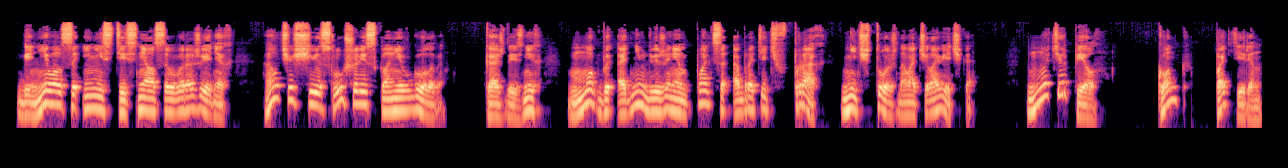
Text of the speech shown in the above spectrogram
гневался и не стеснялся в выражениях, а учащие слушали, склонив головы. Каждый из них мог бы одним движением пальца обратить в прах ничтожного человечка. Но терпел. Конг потерян.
